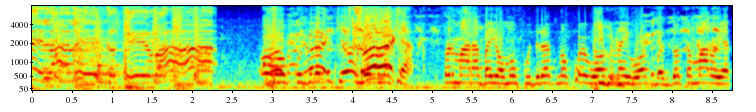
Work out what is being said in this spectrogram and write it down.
કુદરતે લેખ કેવા ઓહો કેવા લોક લખ્યા. પણ મારા ભાઈ અમુક કુદરત નો કોઈ વોક નહીં વોક બધો તમારો યાર.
